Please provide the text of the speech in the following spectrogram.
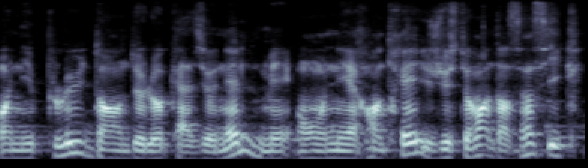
on n'est plus dans de l'occasionnel, mais on est rentré justement dans un cycle.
